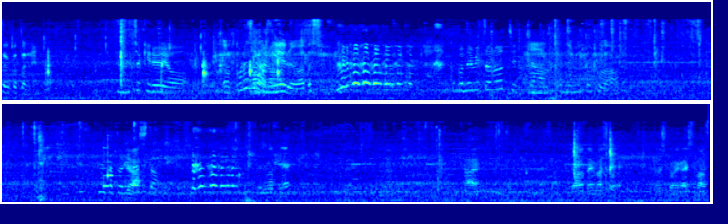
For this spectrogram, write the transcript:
そういうことね。めっちゃ綺麗よ。あ、これなら見える？私。ここで見たろちっちうん、ゃここで見とくわ。い。なんか取り出した。やりますね。はい。じゃあ改めましてよろしくお願いします。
